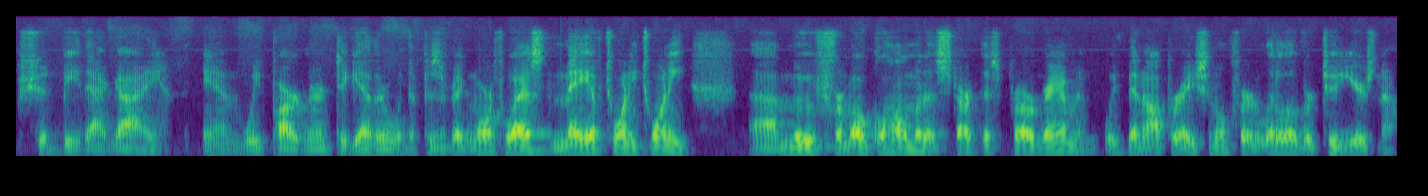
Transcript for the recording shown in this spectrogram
should be that guy. And we partnered together with the Pacific Northwest, May of 2020. Uh, moved from Oklahoma to start this program, and we've been operational for a little over two years now.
